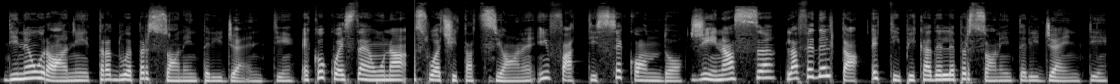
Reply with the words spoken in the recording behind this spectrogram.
di neuroni tra due persone intelligenti. Ecco, questa è una sua citazione. Infatti, secondo Ginas, la fedeltà è tipica delle persone intelligenti.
